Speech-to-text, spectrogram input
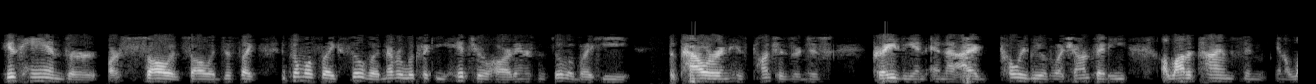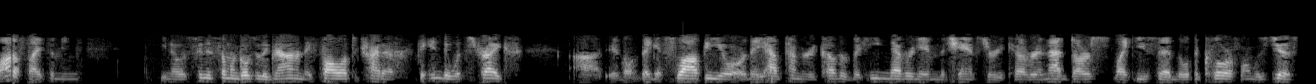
his hands are are solid, solid. Just like it's almost like Silva. It never looks like he hits real hard, Anderson Silva, but he the power in his punches are just crazy. And and I totally agree with what Sean said. He a lot of times in in a lot of fights. I mean, you know, as soon as someone goes to the ground and they fall up to try to to end it with strikes, uh, you know, they get sloppy or they have time to recover, but he never gave him the chance to recover. And that D'Arce, like you said, with the chloroform was just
